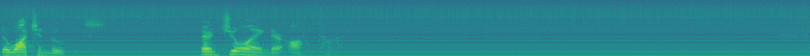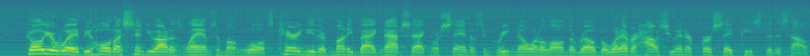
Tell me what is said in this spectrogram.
they're watching movies, they're enjoying their off Go your way. Behold, I send you out as lambs among wolves. Carry neither money bag, knapsack, nor sandals, and greet no one along the road. But whatever house you enter, first say peace to this house.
